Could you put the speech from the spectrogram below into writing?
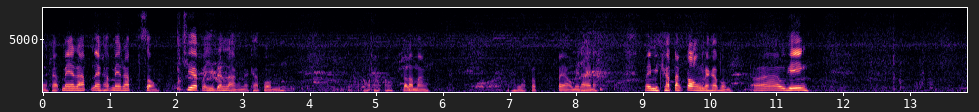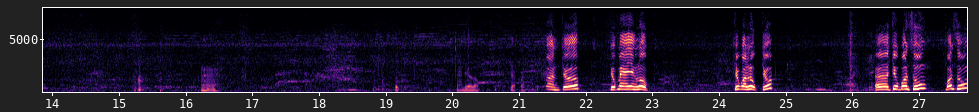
นะครับแม่รับนะครับแม่รับสองเชือกอะไรอยู่ด้านหลังนะครับ ผมอาเอกระมัง เราก็ไปเอาไม่ได้นะ ไม่มีค่าตั้งกล้องนะครับผมอ้าวพิงอ่า เดี๋ยวเราจับกันก่อนจุ๊บจุ๊บแม่ยังลูกจุ๊บก่อนลูกจุ๊บเออจุ๊บบนสูงบนสูง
